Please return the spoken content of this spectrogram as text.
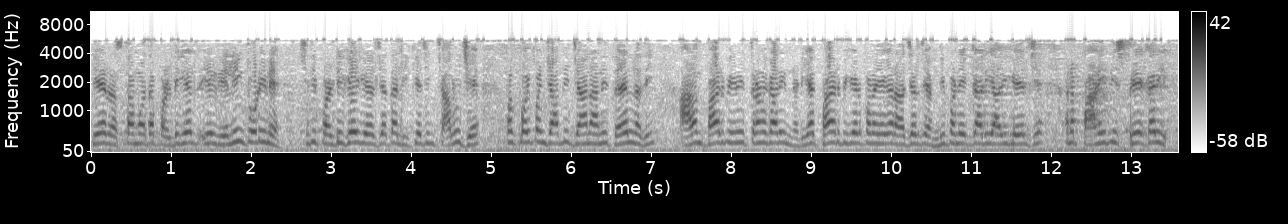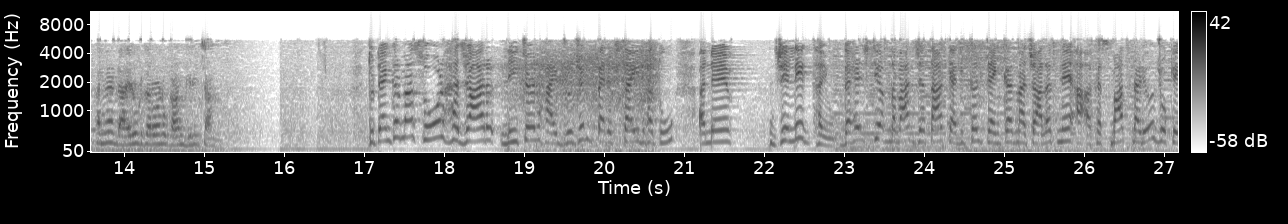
તે રસ્તામાં હતા, પલટી ગયેલ, એ રેલિંગ તોડીને સીધી પલટી ગઈ, ગયેલ છે. ત્યાં લીકેજિંગ ચાલુ છે, પણ કોઈ પણ જાતની જાનહાની થયેલ નથી. આણંદ ફાયર બ્રિગેડની ત્રણ ગાડી નડિયાદ ફાયર બ્રિગેડ પણ અહીંયા હાજર છે. એમની પણ એક ગાડી આવી ગયેલ છે અને પાણીથી સ્પ્રે કરી અને ડાયલ્યુટ કરવાનું કામગીરી ચાલુ. તો ટેન્કરમાં સોળ હજાર લીટર હાઇડ્રોજન પેરોક્સાઇડ હતું અને જે લીક થયું. દહેજથી અમદાવાદ જતા કેમિકલ ટેન્કરના ચાલકને આ અકસ્માત નડ્યો, જો કે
